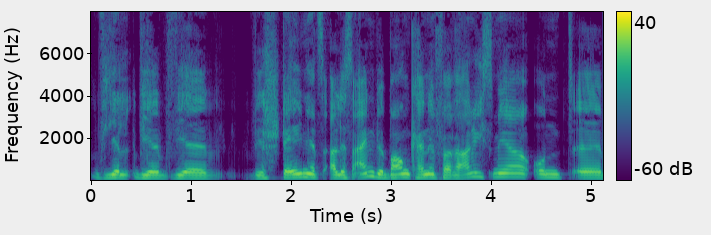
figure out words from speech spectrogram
wir, wir, wir, wir stellen jetzt alles ein, wir bauen keine Ferraris mehr und äh,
